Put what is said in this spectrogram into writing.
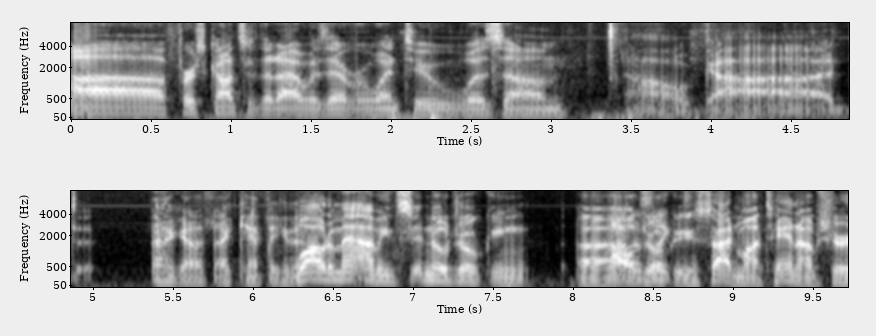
Uh, first concert that I was ever went to was um, oh god, I got I can't think of that. Well, I would imagine. I mean, no joking. Uh, all was like- joking aside, Montana, I'm sure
